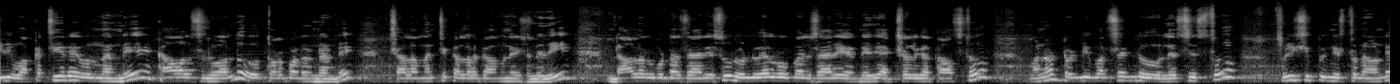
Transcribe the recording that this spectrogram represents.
ఇది ఒక చీరే ఉందండి. కావాల్సిన వాళ్ళు త్వరపడండి. అండి చాలా మంచి కలర్ కాంబినేషన్ ఇది. డాలర్ బుట్టా శారీస్ రెండు వేల రూపాయల శారీ అండి ఇది. యాక్చువల్గా కాస్ట్ మనం ట్వంటీ పర్సెంట్ లెస్ ఇస్తూ ఫ్రీ షిప్పింగ్ ఇస్తున్నామండి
